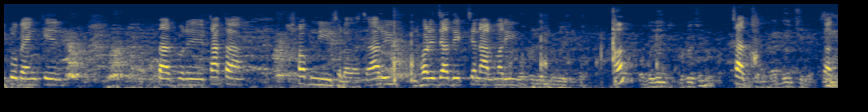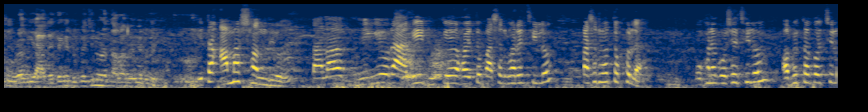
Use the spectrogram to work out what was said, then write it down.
দুটো ব্যাংকের তারপরে টাকা সব নিয়ে চলে গেছে। আর ওই ঘরে যা দেখছেন আলমারি হ্যাঁ? কতজন ঢুকেছিল চারজন। চারজন ছিল। চারজন। ওরা কি আগে থেকে ঢুকেছিল না তালা ভেঙে ঢুকেছিল? এটা আমার সন্দেহ। তালা ভেঙে ওরা আগেই ঢুকে হয়তো পাশের ঘরে ছিল। পাশের ঘর তো খোলা। ওখানে বসেছিল অপেক্ষা করছিল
